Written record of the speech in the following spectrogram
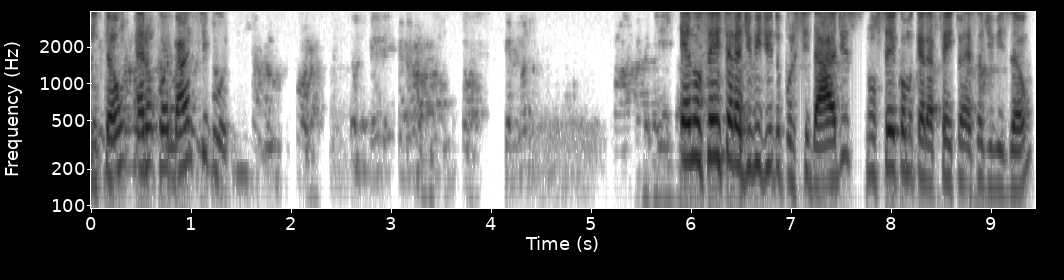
Então, era um Corban seguro. Eu não sei se era dividido por cidades, não sei como que era feita essa divisão,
